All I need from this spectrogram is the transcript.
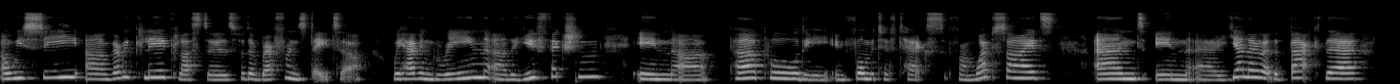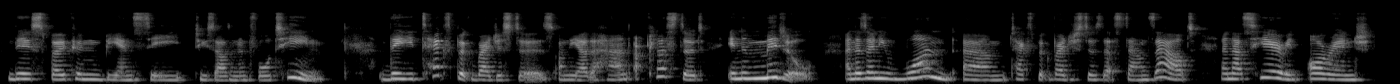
And we see uh, very clear clusters for the reference data. We have in green uh, the youth fiction, in uh, purple the informative text from websites, and in uh, yellow at the back there the spoken BNC 2014. The textbook registers, on the other hand, are clustered in the middle, and there's only one um, textbook registers that stands out, and that's here in orange,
